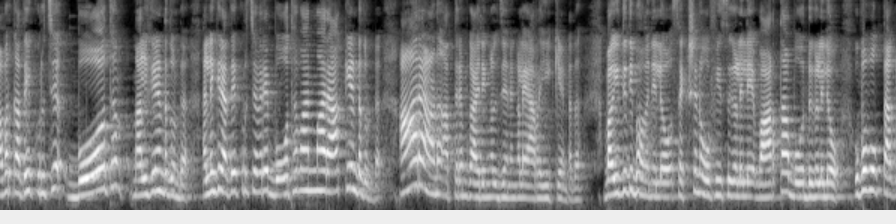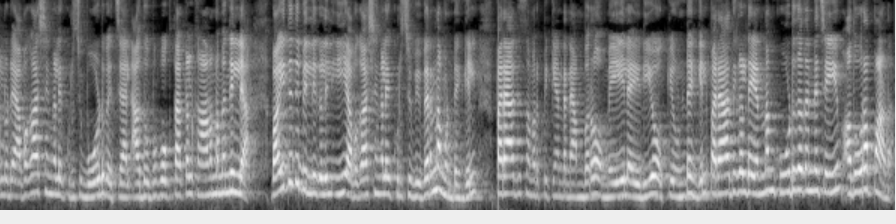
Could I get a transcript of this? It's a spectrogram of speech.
അവർക്ക് അതേക്കുറിച്ച് ബോധം നൽകേണ്ടതുണ്ട്. അല്ലെങ്കിൽ അതേക്കുറിച്ച് അവരെ ബോധവാന്മാരാക്കേണ്ടതുണ്ട്. ആരാണ് അത്തരം കാര്യങ്ങൾ ജനങ്ങളെ അറിയിക്കേണ്ടത്? വൈദ്യുതി ഭവനിലോ സെക്ഷൻ ഓഫീസുകളിലെ വാർത്താ ബോർഡുകളിലോ ഉപഭോക്താക്കളുടെ അവകാശങ്ങളെക്കുറിച്ച് ബോർഡ് വെച്ചാൽ അത് ഉപഭോക്താക്കൾ കാണണമെന്നില്ല. വൈദ്യുതി ബില്ലുകളിൽ ഈ അവകാശങ്ങളെക്കുറിച്ച് വിവരണമുണ്ടെങ്കിൽ പരാതി സമർപ്പിക്കേണ്ട നമ്പറോ മെയിൽ ഐ ഡിയോ ഒക്കെ ഉണ്ടെങ്കിൽ പരാതികളുടെ എണ്ണം കൂടുക തന്നെ ചെയ്യും. അത് ഉറപ്പാണ്.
